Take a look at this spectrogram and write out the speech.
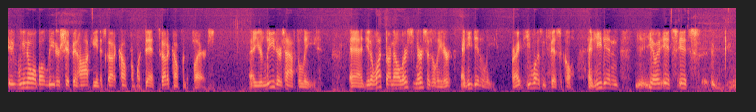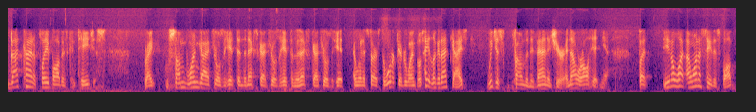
it, we know about leadership in hockey, and it's got to come from within. It's got to come from the players, and your leaders have to lead. And you know what? Darnell Nurse, Nurse is a leader, and he didn't lead. Right? He wasn't physical, and he didn't. You know, it's it's that kind of play, Bob, is contagious. Right? Some one guy throws a hit, then the next guy throws a hit, then the next guy throws a hit, and when it starts to work, everyone goes, "Hey, look at that, guys! We just found an advantage here, and now we're all hitting you." But you know what? I want to say this, Bob.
